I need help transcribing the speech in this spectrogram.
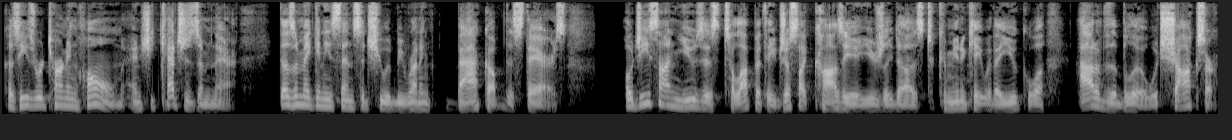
because he's returning home and she catches him there. It doesn't make any sense that she would be running back up the stairs. Oji-san uses telepathy, just like Kazuya usually does, to communicate with Ayukawa out of the blue, which shocks her.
